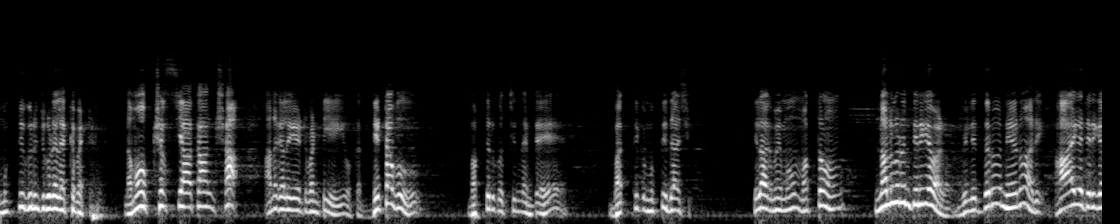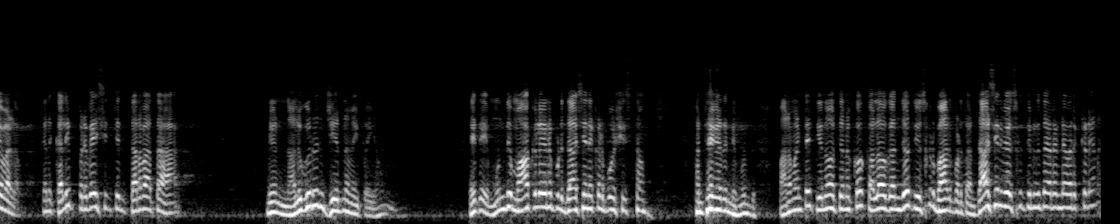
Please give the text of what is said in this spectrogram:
ముక్తి గురించి కూడా లెక్క పెట్టాడు. నమోక్షస్యాకాంక్ష అనగలిగేటువంటి ఒక దిటవు భక్తుడికి వచ్చిందంటే భక్తికి ముక్తి దాసి. ఇలాగ మేము మొత్తం నలుగురిని తిరిగేవాళ్ళం. వీళ్ళిద్దరూ నేను అది హాయిగా తిరిగేవాళ్ళం. కానీ కలి ప్రవేశించిన తర్వాత మేము నలుగురం జీర్ణమైపోయాం. అయితే ముందు మాకు లేనప్పుడు దాసిని ఎక్కడ పోషిస్తాం? అంతే కదండి ముందు. మనమంటే తినో తినకో కలో గంజో తీసుకుని బాధపడతాం. దాసిని వేసుకుని తిరుగుతారండి ఎవరెక్కడైనా?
